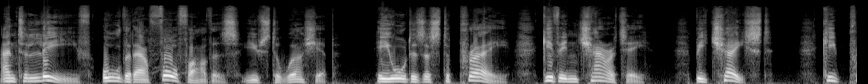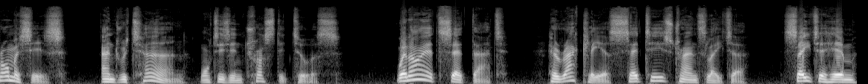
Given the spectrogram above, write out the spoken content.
and to leave all that our forefathers used to worship. He orders us to pray, give in charity, be chaste, keep promises, and return what is entrusted to us. When I had said that, Heraclius said to his translator, Say to him,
